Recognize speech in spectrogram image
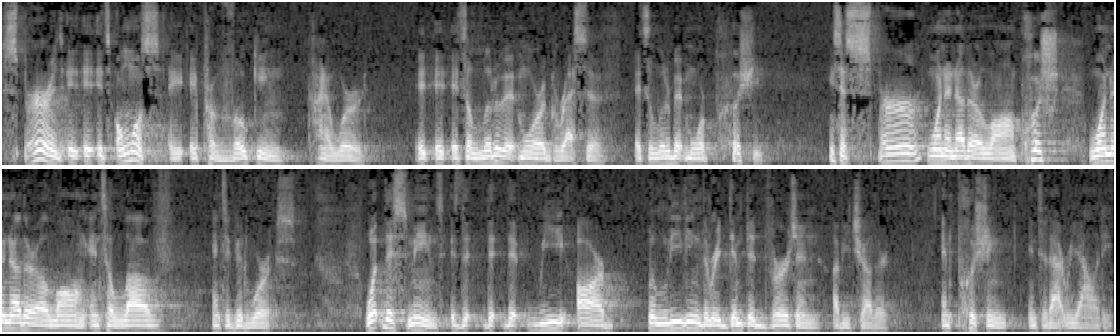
spur, it, it, it's almost a, a, provoking kind of word. It, it's a little bit more aggressive, it's a little bit more pushy. He says, spur one another along, push one another along into love and to good works. What this means is that, that, that we are believing the redempted version of each other and pushing into that reality.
